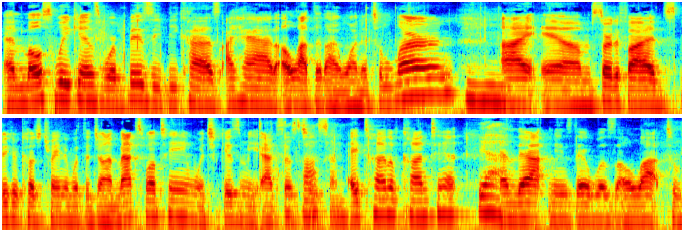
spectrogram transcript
and most weekends were busy because I had a lot that I wanted to learn. Mm-hmm. I am certified speaker coach trainer with the John Maxwell team, which gives me access That's to awesome. a ton of content. Yeah. And that means there was a lot to,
